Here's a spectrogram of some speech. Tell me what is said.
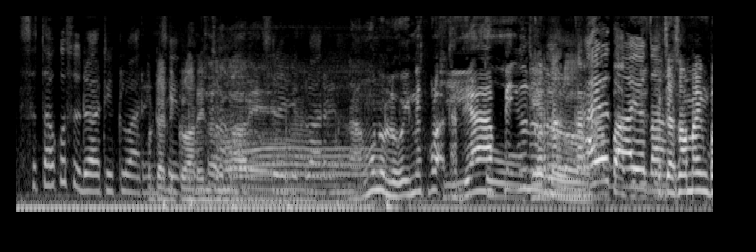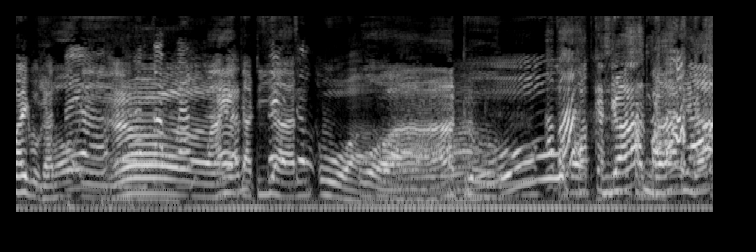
Setahu sudah dikeluarin Udah sih, dikeluarin semua. Sudah dikeluarin. Nah, ngono lho, image pula jadi Gitu. apik ngono lho. karena Ayo toh, ayo gitu? toh. Kerjasama yang baik bukan? Yo, Ayo. iya. Baik jadian. Wah. Waduh. Apa? Podcast Enggak, ini enggak,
